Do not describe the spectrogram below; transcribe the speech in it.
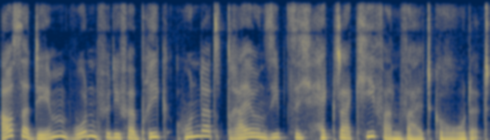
Außerdem wurden für die Fabrik 173 Hektar Kiefernwald gerodet.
